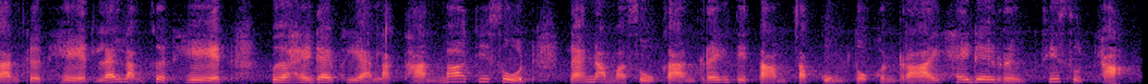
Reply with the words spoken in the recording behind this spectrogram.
การเกิดเหตุและหลังเกิดเหตุ เพื่อให้ได้พยานหลักฐานมากที่สุด และนำมาสู่การเร่งติดตามจับกลุ่มตัวคนร้ายให้ได้เร็วที่สุดค่ะ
